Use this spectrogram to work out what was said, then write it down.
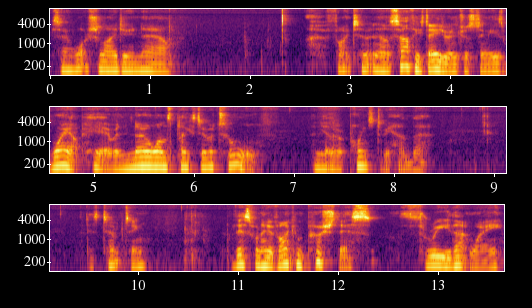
So what shall I do now? Fight him. Now Southeast Asia, interestingly, is way up here, and no one's placed here at all, and yet there are points to be had there. That is tempting. This one here, if I can push this three that way,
